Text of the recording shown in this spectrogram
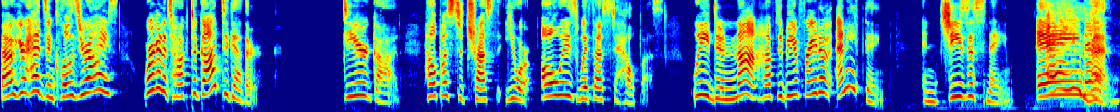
bow your heads and close your eyes. We're going to talk to God together. Dear God, help us to trust that you are always with us to help us. We do not have to be afraid of anything. In Jesus' name, amen. Amen.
